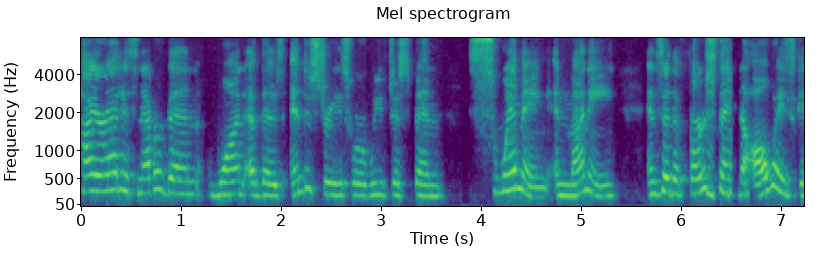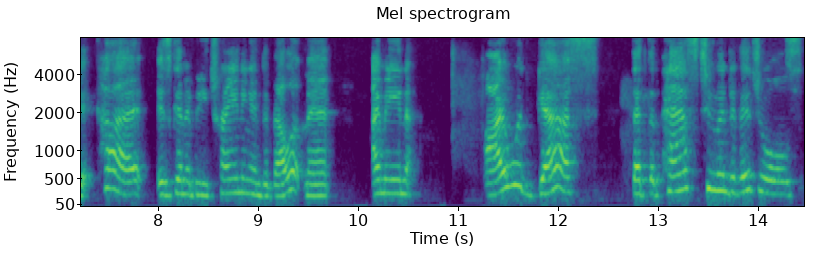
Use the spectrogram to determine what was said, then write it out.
higher ed has never been one of those industries where we've just been swimming in money. And so the first thing to always get cut is going to be training and development. I mean, I would guess that the past two individuals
